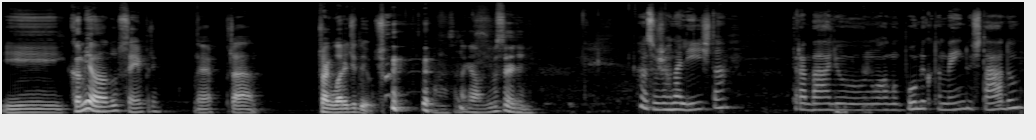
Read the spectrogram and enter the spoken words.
E caminhando sempre, né? Pra, pra glória de Deus. Nossa, legal. E você, Jenny? Eu sou jornalista, trabalho no órgão público também do Estado.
